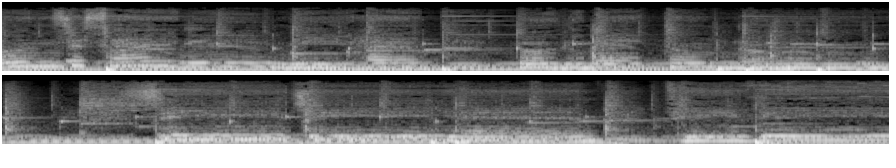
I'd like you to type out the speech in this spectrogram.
온 세상을 위한 복음의 통로 CGM TV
